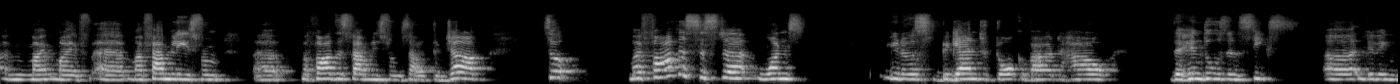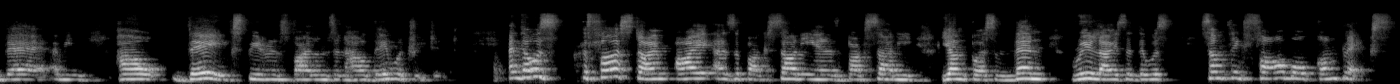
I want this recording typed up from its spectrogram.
um, my my uh, my family is from uh, my father's family is from South Punjab. So my father's sister once, you know, began to talk about how the Hindus and Sikhs uh, living there, I mean, how they experienced violence and how they were treated. And that was the first time I, as a Pakistani, and as a Pakistani young person, then realized that there was something far more complex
